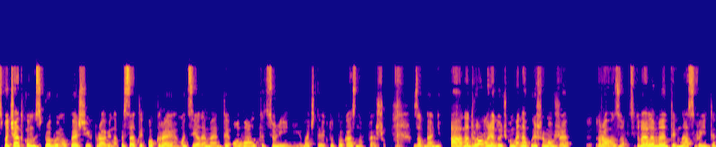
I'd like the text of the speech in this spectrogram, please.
Спочатку ми спробуємо в першій вправі написати окремо ці елементи овал та цю лінію. Бачите, як тут показано в першому завданні. А на другому рядочку ми напишемо вже разом ці два елементи, і в нас вийде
